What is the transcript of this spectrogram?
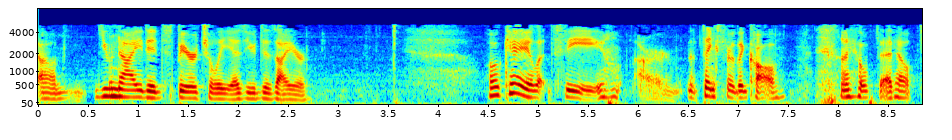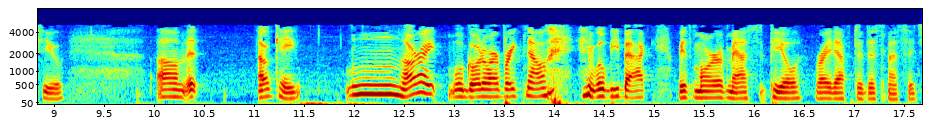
um, united spiritually as you desire. Okay, let's see. Our, thanks for the call. I hope that helped you. Um, it, okay, Mm, all right, we'll go to our break now, and we'll be back with more of Mast Appeal right after this message.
